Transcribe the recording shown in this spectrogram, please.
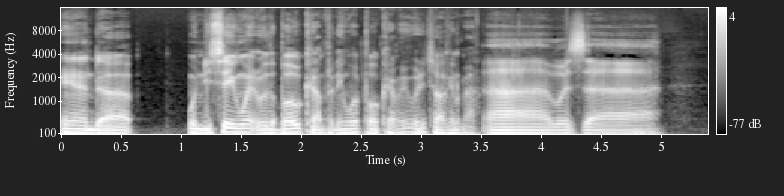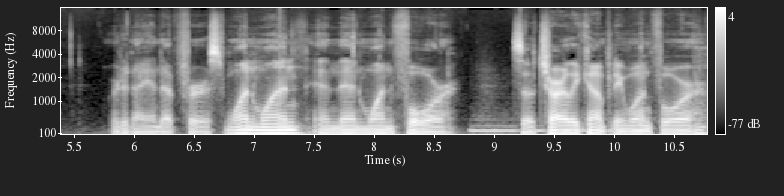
And uh, when you say you went with a boat company, what boat company? What are you talking about? Uh, it was uh, where did I end up first? One one, and then one four. So Charlie Company one four.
